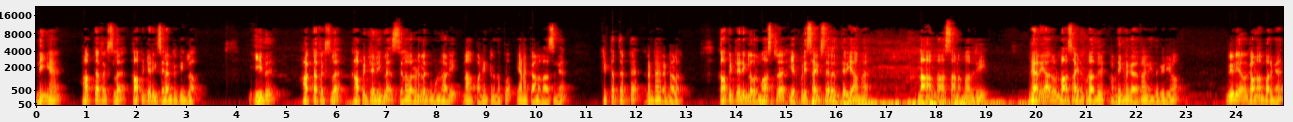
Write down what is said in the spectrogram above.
நீங்கள் ஆக்டாஃபெக்ஸில் காப்பி ட்ரேடிங் செய்யலான்னு இருக்கீங்களா? இது ஆக்டாஃபெக்ஸில் காப்பி ட்ரேடிங்கில் சில வருடங்களுக்கு முன்னாடி நான் பண்ணிகிட்டு இருந்தப்போ எனக்கான லாஸுங்க கிட்டத்தட்ட ரெண்டாயிரம் டாலர் காப்பி ட்ரேடிங்கில் ஒரு மாஸ்டரை எப்படி சைட் செய்கிறதுன்னு தெரியாமல் நான் லாஸ் ஆன மாதிரி வேறு யாரும் லாஸ் ஆகிடக்கூடாது அப்படிங்கிறக்காக தாங்க இந்த வீடியோ. வீடியோவை கவனமாக பாருங்கள்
